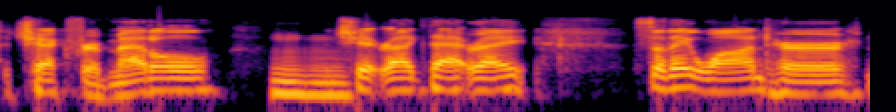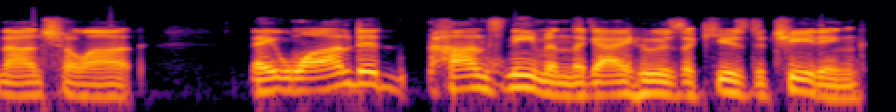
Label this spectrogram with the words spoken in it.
to check for metal Mm-hmm. shit like that, right? So they wand her nonchalant. They wanded Hans Niemann, the guy who was accused of cheating.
